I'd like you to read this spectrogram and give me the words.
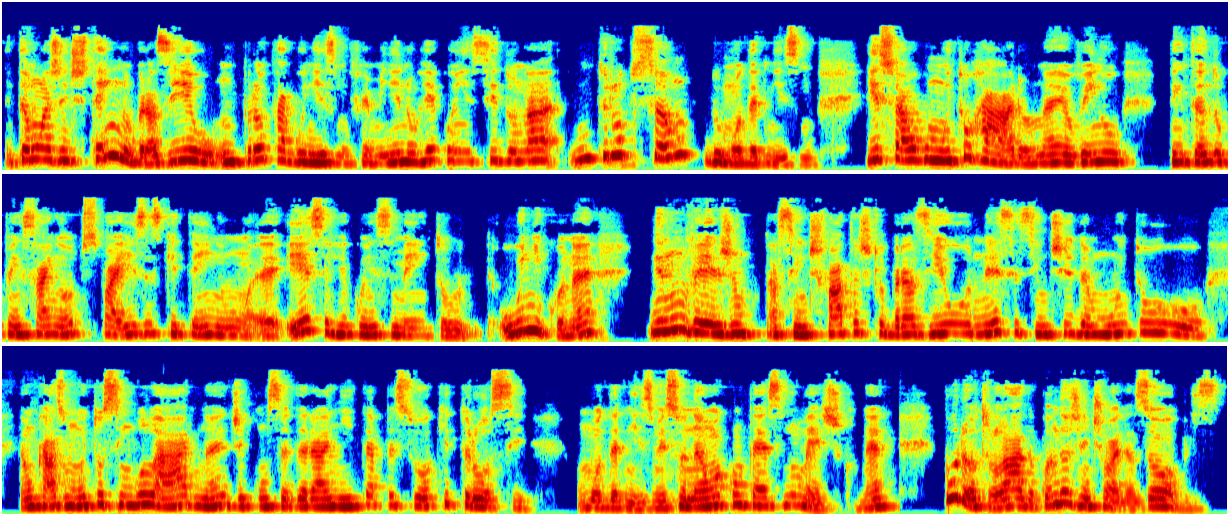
Então, a gente tem no Brasil um protagonismo feminino reconhecido na introdução do modernismo. Isso é algo muito raro, né? Eu venho tentando pensar em outros países que tenham é, esse reconhecimento único, né? E não vejo, assim, de fato, acho que o Brasil, nesse sentido, é muito, é um caso muito singular, né, de considerar a Anitta a pessoa que trouxe o modernismo. Isso não acontece no México, né? Por outro lado, quando a gente olha as obras,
